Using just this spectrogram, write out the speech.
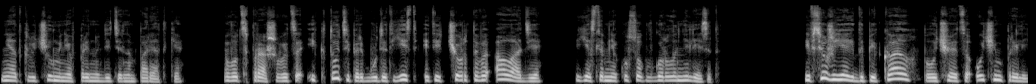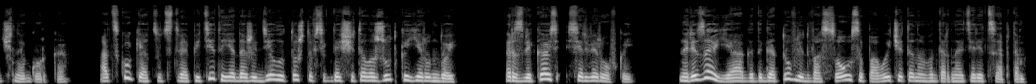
не отключил меня в принудительном порядке. Вот спрашивается, и кто теперь будет есть эти чертовы оладьи, если мне кусок в горло не лезет? И все же я их допекаю, получается очень приличная горка. От скуки, отсутствия аппетита я даже делаю то, что всегда считала жуткой ерундой. Развлекаюсь сервировкой. Нарезаю ягоды, готовлю два соуса по вычитанным в интернете рецептам.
